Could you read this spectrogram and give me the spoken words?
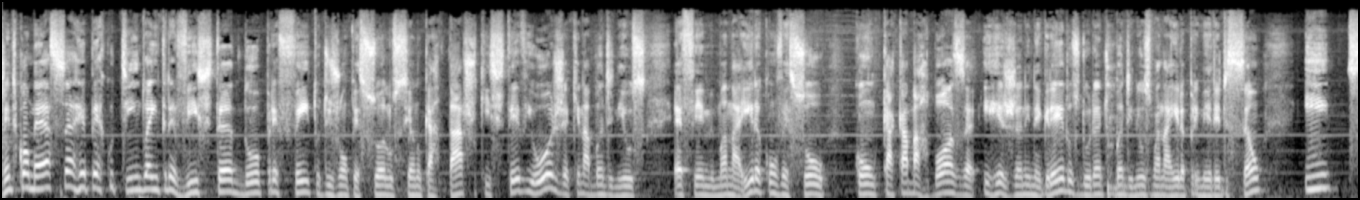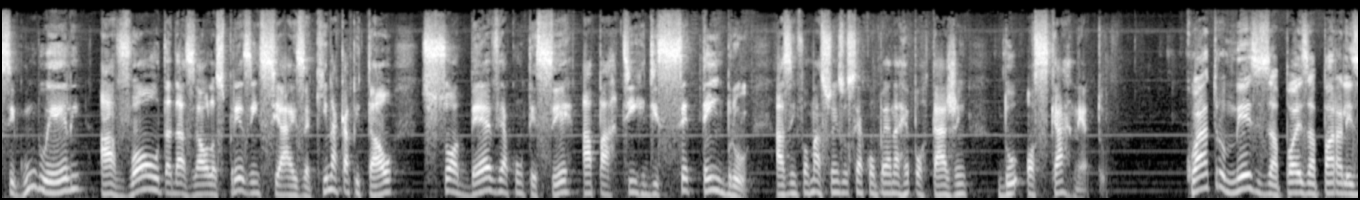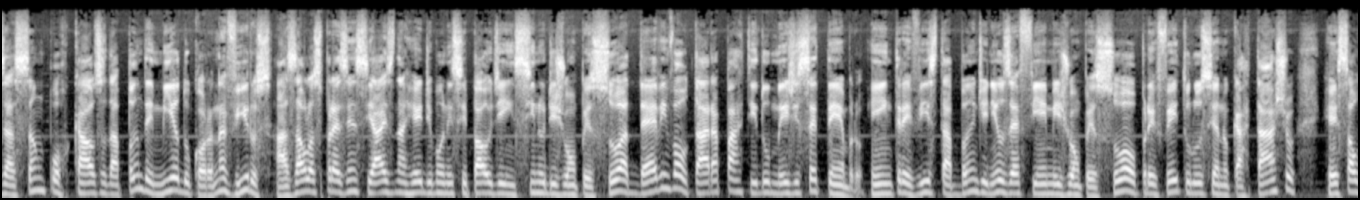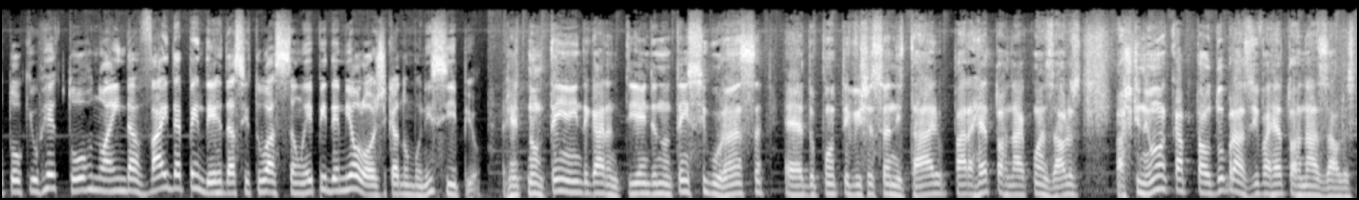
Gente começa repercutindo a entrevista do prefeito de João Pessoa, Luciano Cartacho, que esteve hoje aqui na Band News FM Manaíra, conversou com Cacá Barbosa e Rejane Negreiros durante o Band News Manaíra primeira edição. E, segundo ele, a volta das aulas presenciais aqui na capital só deve acontecer a partir de setembro. As informações você acompanha na reportagem do Oscar Neto. Quatro meses após a paralisação por causa da pandemia do coronavírus, as aulas presenciais na rede municipal de ensino de João Pessoa devem voltar a partir do mês de setembro. Em entrevista à Band News FM João Pessoa, o prefeito Luciano Cartacho ressaltou que o retorno ainda vai depender da situação epidemiológica no município. A gente não tem ainda garantia, ainda não tem segurança é, do ponto de vista sanitário para retornar com as aulas. Acho que nenhuma capital do Brasil vai retornar às aulas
